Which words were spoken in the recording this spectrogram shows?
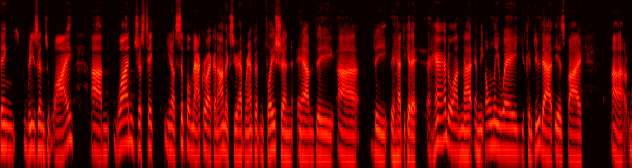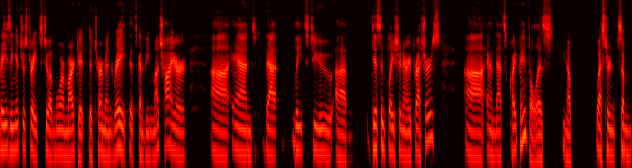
things, reasons why. Um, one, just take you know simple macroeconomics. You had rampant inflation, and the uh, the they had to get a, a, handle on that. And the only way you can do that is by uh, raising interest rates to a more market determined rate that's going to be much higher, uh, and that leads to um, disinflationary pressures, uh, and that's quite painful. As you know, Western, some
